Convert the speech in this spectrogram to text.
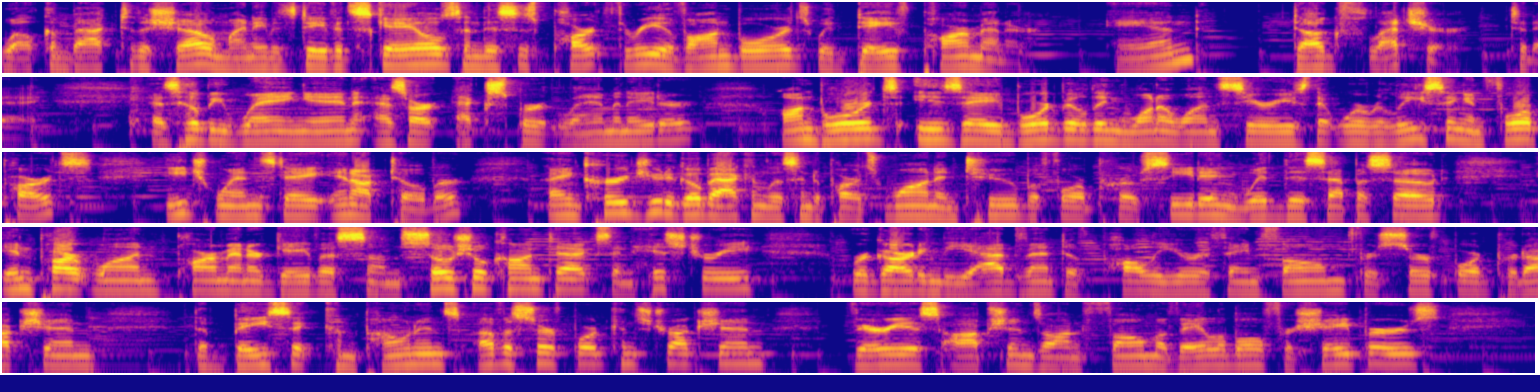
Welcome back to the show. My name is David Scales, and this is part three of Onboards with Dave Parmenter and Doug Fletcher today, as he'll be weighing in as our expert laminator. Onboards is a board building 101 series that we're releasing in four parts each Wednesday in October. I encourage you to go back and listen to parts one and two before proceeding with this episode. In part one, Parmenter gave us some social context and history regarding the advent of polyurethane foam for surfboard production, the basic components of a surfboard construction, various options on foam available for shapers.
